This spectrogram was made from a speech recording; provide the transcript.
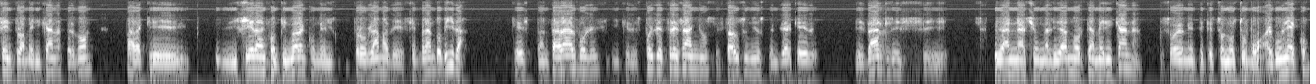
centroamericana, perdón, para que hicieran, continuaran con el programa de Sembrando Vida, que es plantar árboles y que después de tres años Estados Unidos tendría que eh, darles eh, la nacionalidad norteamericana. Pues obviamente que esto no tuvo algún eco,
